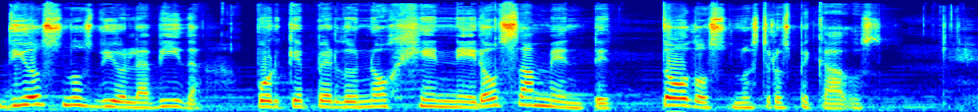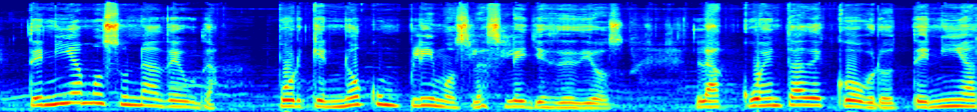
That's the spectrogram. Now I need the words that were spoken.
Dios nos dio la vida porque perdonó generosamente todos nuestros pecados. Teníamos una deuda porque no cumplimos las leyes de Dios. La cuenta de cobro tenía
